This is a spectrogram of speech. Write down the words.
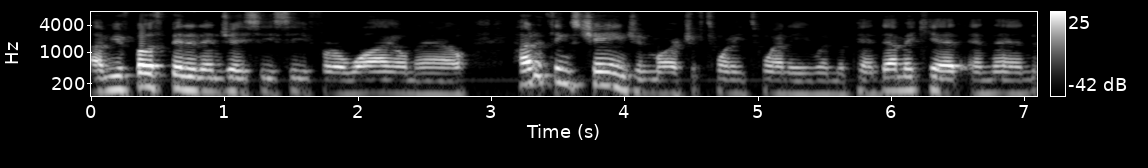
Um, you've both been at NJCC for a while now. How did things change in March of 2020 when the pandemic hit, and then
